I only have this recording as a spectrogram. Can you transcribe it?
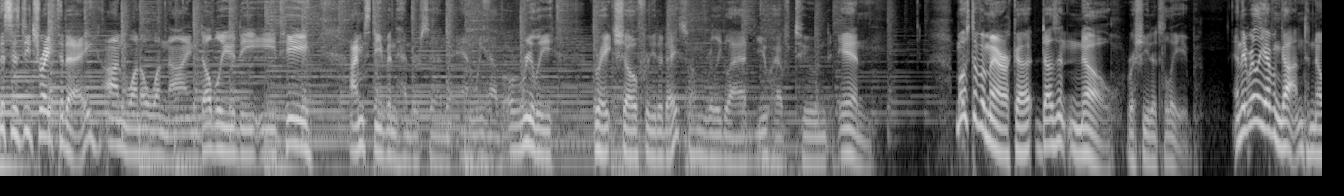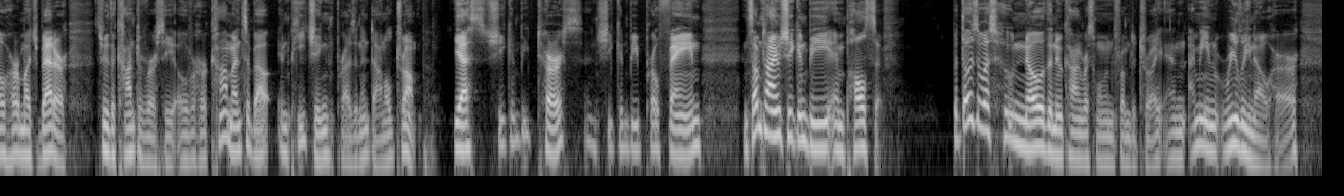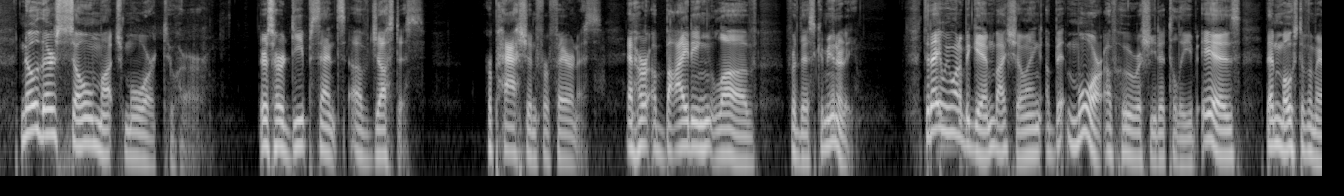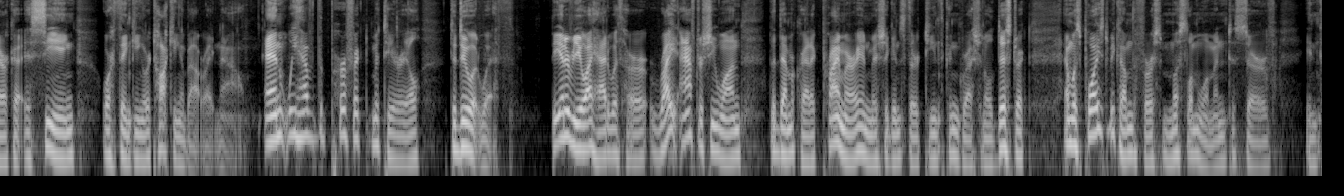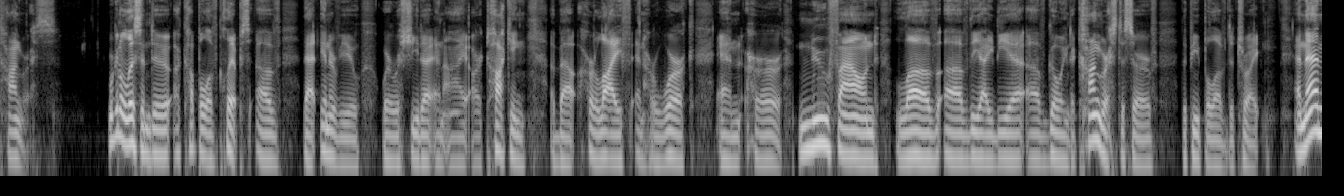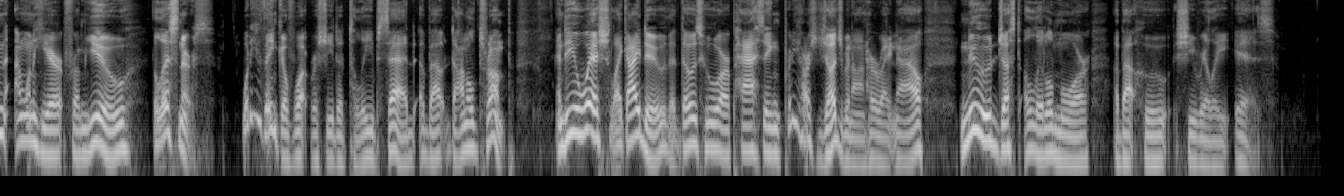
This is Detroit Today on 1019 WDET. I'm Stephen Henderson, and we have a really great show for you today, so I'm really glad you have tuned in. Most of America doesn't know Rashida Tlaib, and they really haven't gotten to know her much better through the controversy over her comments about impeaching President Donald Trump. Yes, she can be terse and she can be profane, and sometimes she can be impulsive. But those of us who know the new Congresswoman from Detroit, and I mean really know her, know there's so much more to her. There's her deep sense of justice, her passion for fairness, and her abiding love for this community. Today, we want to begin by showing a bit more of who Rashida Tlaib is than most of America is seeing or thinking or talking about right now. And we have the perfect material to do it with the interview I had with her right after she won the Democratic primary in Michigan's 13th congressional district and was poised to become the first Muslim woman to serve in Congress. We're going to listen to a couple of clips of that interview where Rashida and I are talking about her life and her work and her newfound love of the idea of going to Congress to serve the people of Detroit. And then I want to hear from you, the listeners. What do you think of what Rashida Tlaib said about Donald Trump? And do you wish, like I do, that those who are passing pretty harsh judgment on her right now knew just a little more about who she really is?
